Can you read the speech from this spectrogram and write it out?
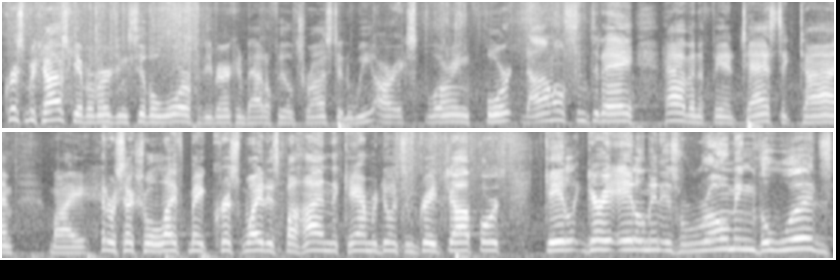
Chris Mackowski of Emerging Civil War for the American Battlefield Trust, and we are exploring Fort Donelson today, having a fantastic time. My heterosexual life mate Chris White is behind the camera doing some great job for us. Garry Adelman is roaming the woods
